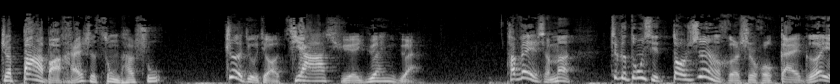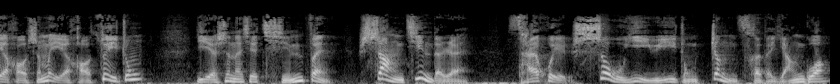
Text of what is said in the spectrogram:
这爸爸还是送他书，这就叫家学渊源。他为什么这个东西到任何时候，改革也好，什么也好，最终。也是那些勤奋上进的人，才会受益于一种政策的阳光。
